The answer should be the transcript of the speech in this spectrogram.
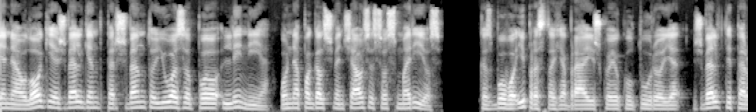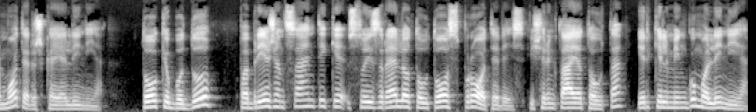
genealogiją žvelgiant per švento Juozapo liniją, o ne pagal švenčiausiosios Marijos, kas buvo įprasta hebrajiškoje kultūroje žvelgti per moteriškąją liniją. Tokiu būdu, pabrėžiant santyki su Izraelio tautos protėviais, išrinktąją tautą ir kilmingumo liniją,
